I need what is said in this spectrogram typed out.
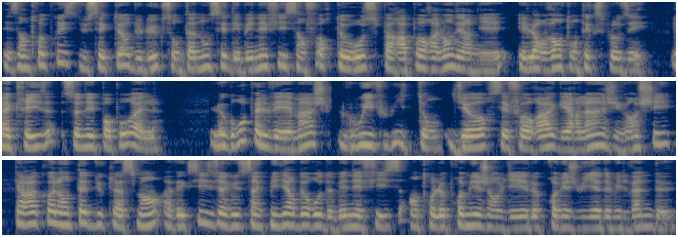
Les entreprises du secteur du luxe ont annoncé des bénéfices en forte hausse par rapport à l'an dernier et leurs ventes ont explosé. La crise, ce n'est pas pour elles. Le groupe LVMH, Louis Vuitton, Dior, Sephora, Guerlain, Givenchy caracole en tête du classement avec 6,5 milliards d'euros de bénéfices entre le 1er janvier et le 1er juillet 2022.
